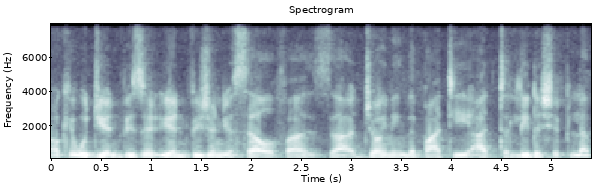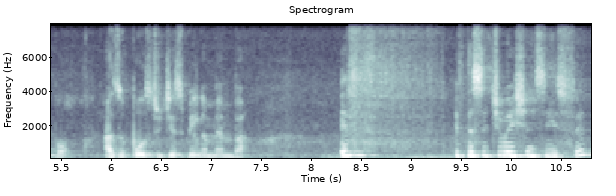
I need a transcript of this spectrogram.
Okay, would you envision, you envision yourself as uh, joining the party at a leadership level as opposed to just being a member? If, if the situation sees fit,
